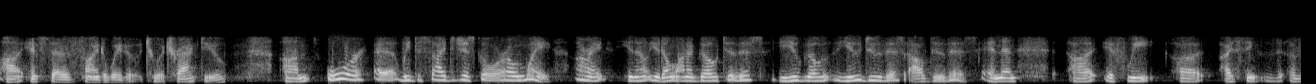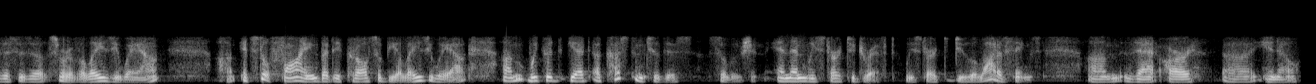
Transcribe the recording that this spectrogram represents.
Uh, instead of find a way to, to attract you. Um, or uh, we decide to just go our own way. All right, you know, you don't want to go to this, you go, you do this, I'll do this. And then uh, if we, uh, I think of this is a sort of a lazy way out, uh, it's still fine, but it could also be a lazy way out. Um, we could get accustomed to this solution, and then we start to drift. We start to do a lot of things um, that are, uh, you know,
